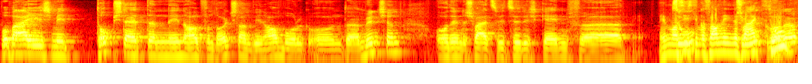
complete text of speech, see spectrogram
Wobei ich mit Top-Städten innerhalb von Deutschland wie Hamburg und äh, München oder in der Schweiz wie Zürich, Genf, äh, Eben, Was, Zug, ist, was haben wir in der Zug, Schweiz? oder? Zug,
